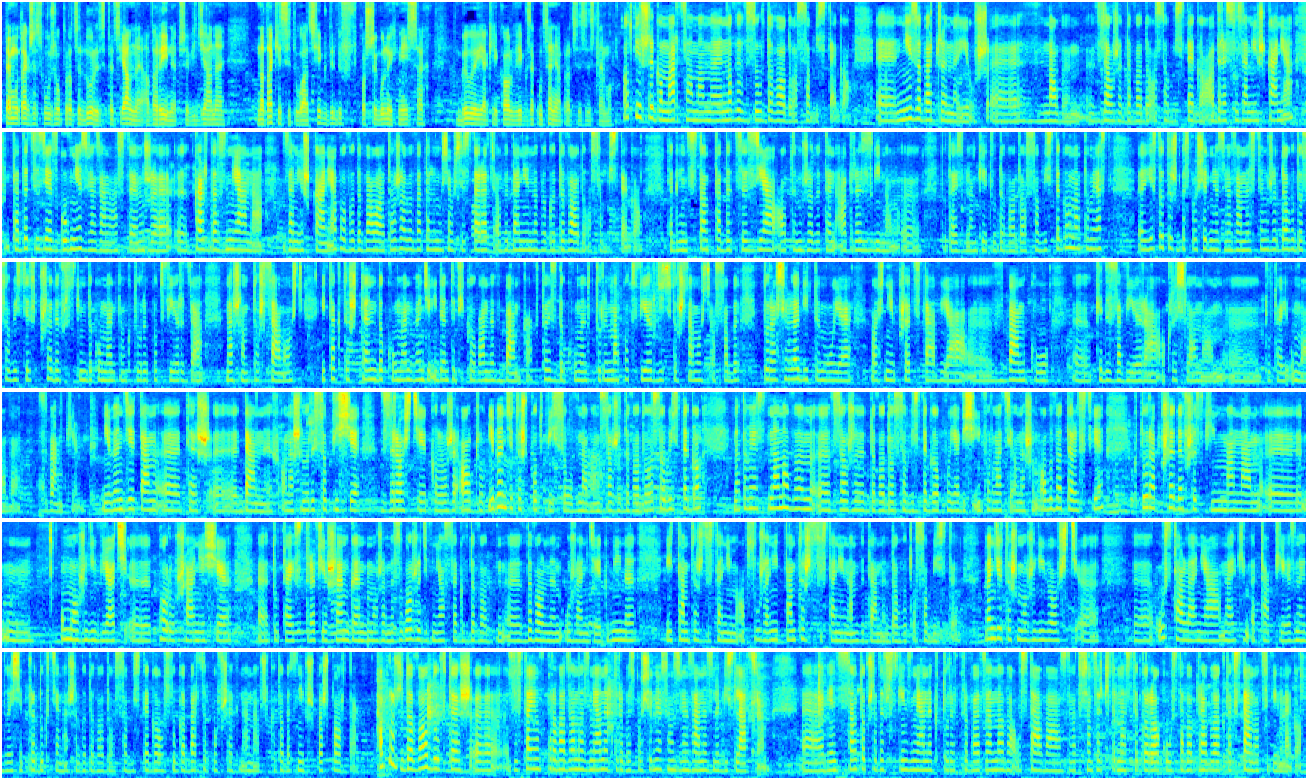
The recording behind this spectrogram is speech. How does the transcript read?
Temu także służą procedury specjalne, awaryjne, przewidziane na takie sytuacje, gdyby w poszczególnych miejscach były jakiekolwiek zakłócenia pracy systemu. Od 1 marca mamy nowy wzór dowodu osobistego. E, Nie zobaczymy już e, w nowym wzorze dowodu osobistego adresu zamieszkania. Ta decyzja jest głównie związana z tym, że e, każda zmiana zamieszkania powodowała to, że obywatel musiał się starać o wydanie nowego dowodu osobistego. Tak więc stąd ta decyzja o tym, żeby ten adres zginął tutaj z blankietu dowodu osobistego. Natomiast e, jest to też bezpośrednio związane z tym, że dowód osobisty jest przede wszystkim dokumentem, który potwierdza naszą tożsamość i tak też ten dokument będzie identyfikowany w bankach. To jest dokument, który ma potwierdzić tożsamość osoby, która się legitymuje, właśnie przedstawia e, w banku, e, kiedy zawiera określoną tutaj umowę z bankiem. Nie będzie tam też danych o naszym rysopisie, wzroście, kolorze oczu. Nie będzie też podpisu w nowym wzorze dowodu osobistego. Natomiast na nowym e, wzorze dowodu osobistego pojawi się informacja o naszym obywatelstwie, która przede wszystkim ma nam e, mm, umożliwiać e, poruszanie się tutaj w strefie Schengen. Możemy złożyć wniosek w, dowo- w dowolnym urzędzie gminy i tam też zostaniemy obsłużeni, tam też zostanie nam wydany dowód osobisty. Będzie też możliwość ustalenia, na jakim etapie znajduje się produkcja naszego dowodu osobistego, usługa bardzo powszechna, na przykład obecnie przy paszportach. Oprócz dowodów też e, zostają wprowadzone zmiany, które bezpośrednio są związane z legislacją, E, więc są to przede wszystkim zmiany, które wprowadza nowa ustawa z 2014 roku, ustawa Prawo o aktach stanu cywilnego.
